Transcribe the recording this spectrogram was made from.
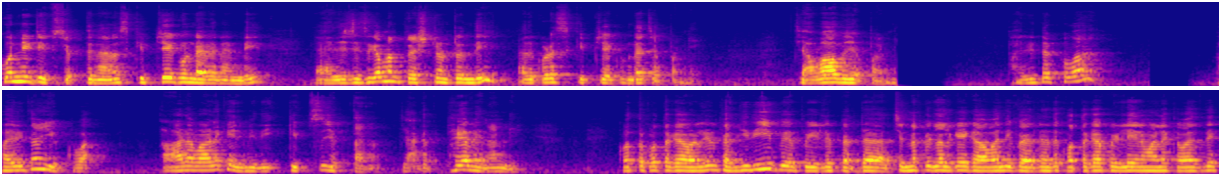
కొన్ని టిప్స్ చెప్తున్నాను. స్కిప్ చేయకుండా వినండి. యాజ్ ఇట్ ఈస్గా మన ప్రశ్న ఉంటుంది. అది కూడా స్కిప్ చేయకుండా చెప్పండి. జవాబు చెప్పండి. పని తక్కువ ఫలితం ఎక్కువ. ఆడవాళ్ళకి ఎనిమిది టిప్స్ చెప్తాను. జాగ్రత్తగా వినండి. కొత్త కొత్తగా వాళ్ళకి పెద్దది పెళ్ళి పెద్ద చిన్న పిల్లలకే కావాలి పెద్ద కొత్తగా పెళ్ళైన వాళ్ళకి కావాలి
